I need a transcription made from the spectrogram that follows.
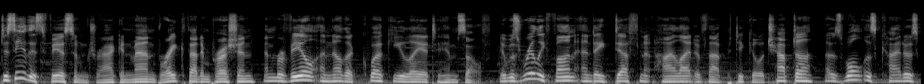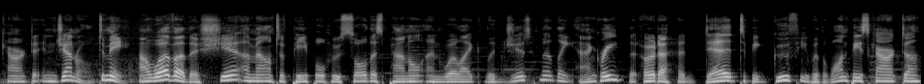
to see this fearsome dragon man break that impression and reveal another quirky layer to himself. It was really fun and a definite highlight of that particular chapter, as well as Kaido's character in general, to me. However, the sheer amount of people who saw this panel and were like legitimately angry that Oda had dared to be goofy with a One Piece character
